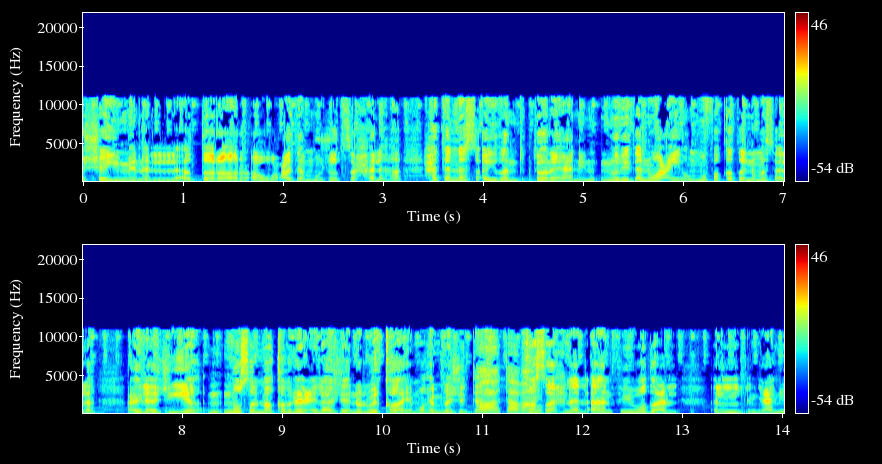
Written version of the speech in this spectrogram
شيء من ال- الضرر أو عدم وجود صحة لها. حتى الناس أيضا دكتورة يعني نريد أن نوعيهم مو فقط أنه مسألة علاجية نوصل ما قبل العلاج أنه الوقاية مهمة جدا. آه طبعا. خاصة إحنا الآن في وضع ال ال يعني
